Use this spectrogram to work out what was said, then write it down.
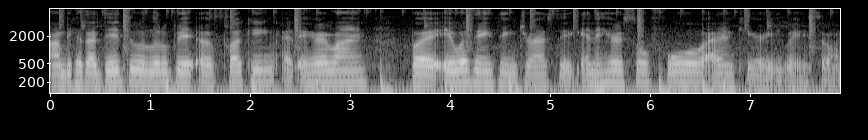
um, because I did do a little bit of plucking at the hairline, but it wasn't anything drastic. And the hair is so full, I didn't care anyway. So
